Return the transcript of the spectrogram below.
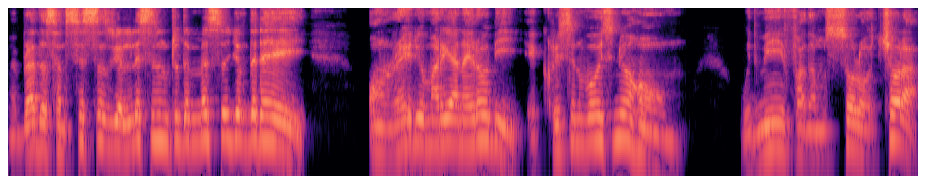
my brothers and sisters you're listening to the message of the day on radio maria nairobi a christian voice in your home with me father msolo chola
